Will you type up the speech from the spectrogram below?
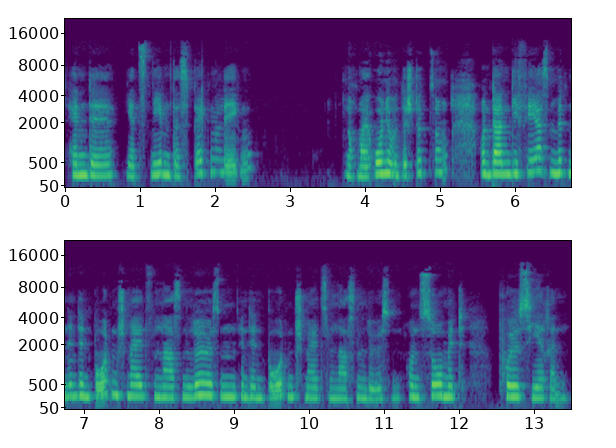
Hände jetzt neben das Becken legen, nochmal ohne Unterstützung und dann die Fersen mitten in den Boden schmelzen lassen, lösen, in den Boden schmelzen lassen, lösen und somit pulsieren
